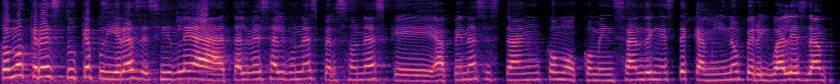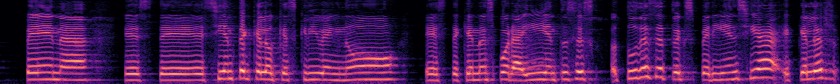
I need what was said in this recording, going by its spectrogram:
¿cómo crees tú que pudieras decirle a tal vez algunas personas que apenas están como comenzando en este camino, pero igual les da pena, este, sienten que lo que escriben no este, que no es por ahí. Entonces, tú desde tu experiencia, eh, ¿qué, les,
